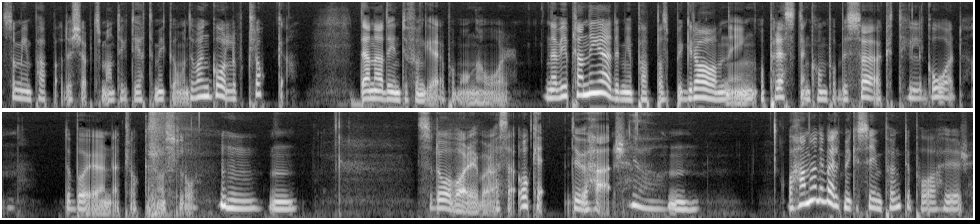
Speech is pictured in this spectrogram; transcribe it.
som min pappa hade köpt som han tyckte jättemycket om. Det var en golvklocka. Den hade inte fungerat på många år. När vi planerade min pappas begravning och prästen kom på besök till gården, då började den där klockan att slå. Mm. Mm. Så då var det bara så här, okej, okay, du är här. Ja. Mm. Och han hade väldigt mycket synpunkter på hur,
